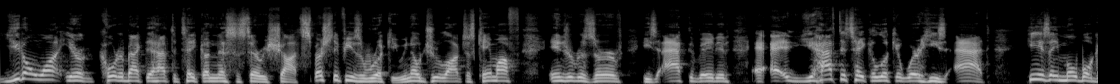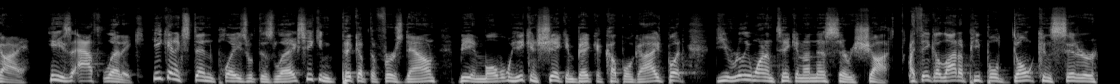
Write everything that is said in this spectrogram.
you don't want your quarterback to have to take unnecessary shots, especially if he's a rookie. We know Drew Lock just came off injured reserve. He's activated. You have to take a look at where he's at. He is a mobile guy. He's athletic. He can extend plays with his legs. He can pick up the first down being mobile. He can shake and bake a couple of guys, but do you really want him taking unnecessary shots? I think a lot of people don't consider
